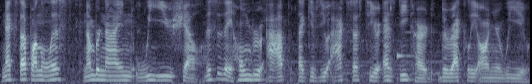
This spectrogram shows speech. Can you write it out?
Next up on the list, number 9, Wii U Shell. This is a homebrew app that gives you access to your SD card directly on your Wii U.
